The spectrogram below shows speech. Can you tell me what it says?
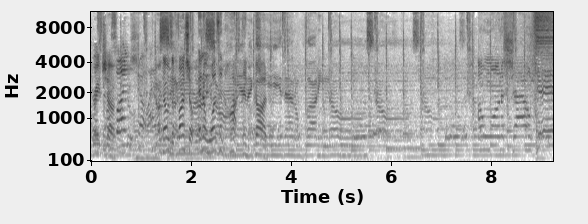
Great show. Fun show. That was a fun show, and it wasn't hot, thank God. I wanna shout, yeah.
